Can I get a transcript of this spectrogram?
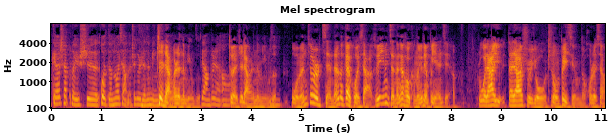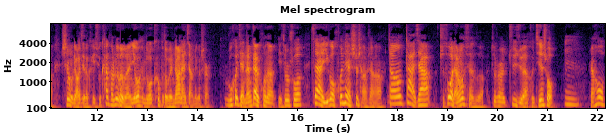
Gail Shapley 是获得诺奖的这个人的名字。这两个人的名字，两个人啊。对，这两个人的名字，嗯我们就是简单的概括一下。所以，因为简单概括可能有点不严谨啊。如果大家有大家是有这种背景的，或者想深入了解的，可以去看看论文，也有很多科普的文章来讲这个事儿。如何简单概括呢？也就是说，在一个婚恋市场上啊，当大家只做两种选择，就是拒绝和接受，嗯然后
